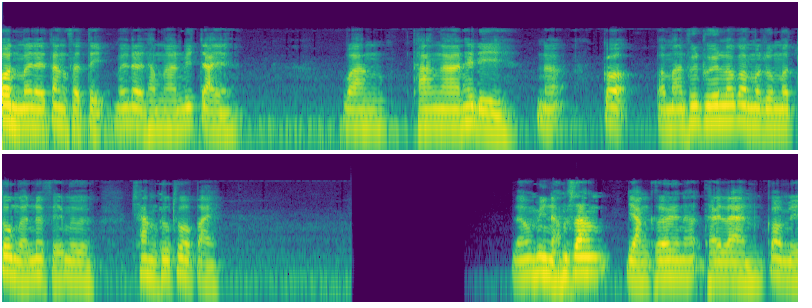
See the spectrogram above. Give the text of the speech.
ต้นไม่ได้ตั้งสติ ไม่ได้ทำงานวิจัย วางทางงานให้ดีนะก็ประมาณพื้นๆ แล้วก็มารุมมาตุ้มกันด้วยฝีมือช่างทั่วๆไป แล้วมีหนำซ้ำอย่างเคยนะไทยแลนด์ก็มี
